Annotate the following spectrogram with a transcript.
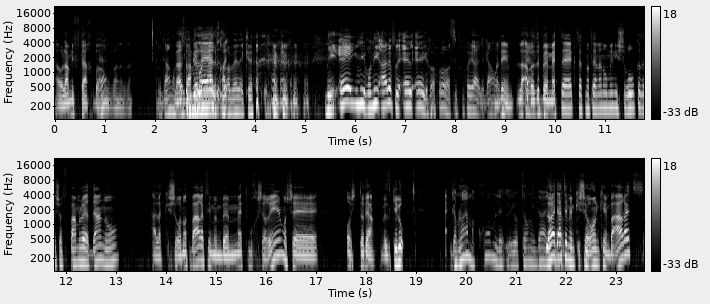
העולם נפתח. במובן הזה. לגמרי. ואז אתה מגלה מעירוני א' זה- ב-LA, כן. מ-A, מעירוני א' ל-LA, הו, סיפור חיי, לגמרי. מדהים. לא. אבל זה באמת אה, קצת נותן לנו מין אשרור כזה שאף פעם לא ידענו על הכישרונות בארץ, אם הם באמת מוכשרים, או ש... או שאתה יודע, וזה כאילו, גם לא היה מקום ל- ליותר מדי. לא ידעתם הם כישרון כי הם בארץ,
